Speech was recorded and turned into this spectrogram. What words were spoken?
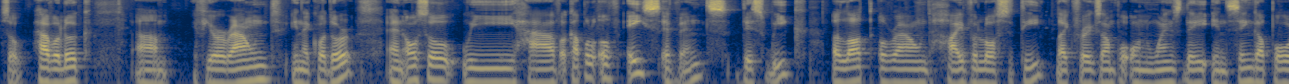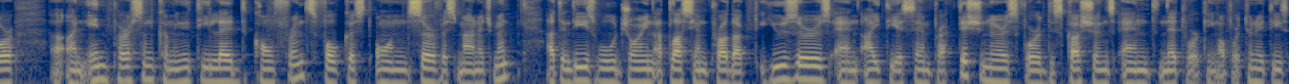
So have a look. Um, if you're around in Ecuador. And also, we have a couple of ACE events this week, a lot around high velocity. Like, for example, on Wednesday in Singapore, uh, an in person community led conference focused on service management. Attendees will join Atlassian product users and ITSM practitioners for discussions and networking opportunities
